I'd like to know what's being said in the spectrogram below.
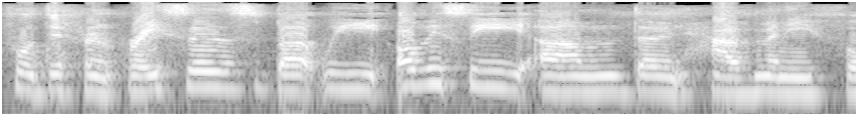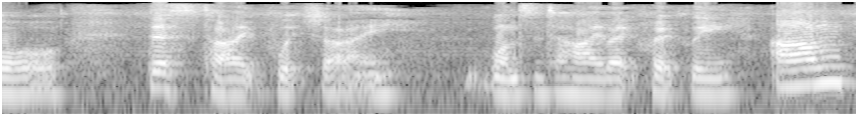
for different races, but we obviously um, don't have many for this type, which I wanted to highlight quickly. Um,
